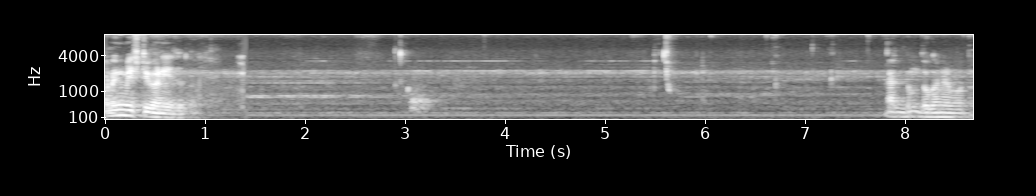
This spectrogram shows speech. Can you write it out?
অনেক মিষ্টি বানিয়েছে তো। একদম দোকানের মতো।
